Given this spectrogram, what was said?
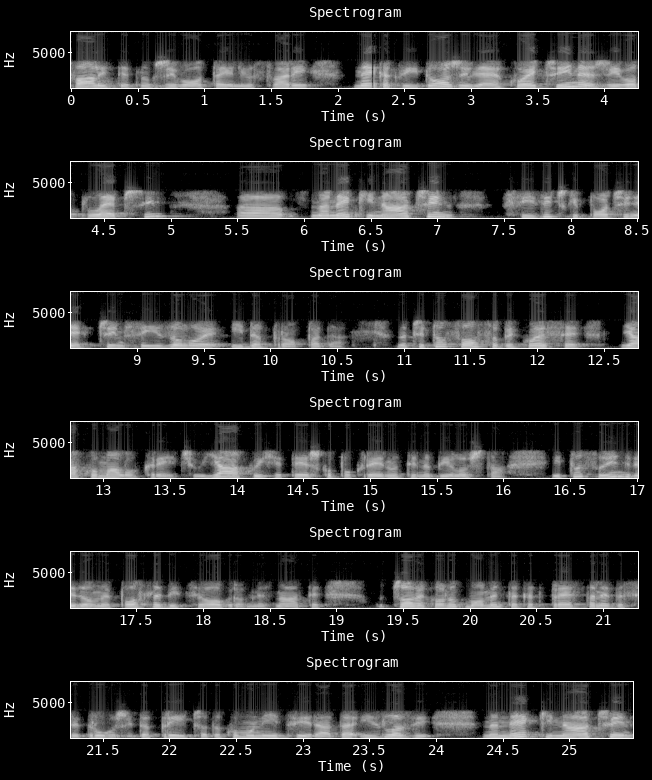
kvalitetnog života ili u stvari nekakvih doživljaja koje čine život lepšim, na neki način fizički počinje čim se izoluje i da propada. Znači to su osobe koje se jako malo kreću, jako ih je teško pokrenuti na bilo šta i to su individualne posljedice ogromne, znate. Čovek onog momenta kad prestane da se druži, da priča, da komunicira, da izlazi na neki način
